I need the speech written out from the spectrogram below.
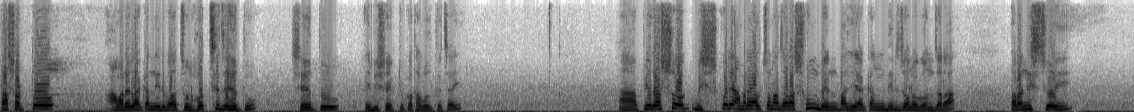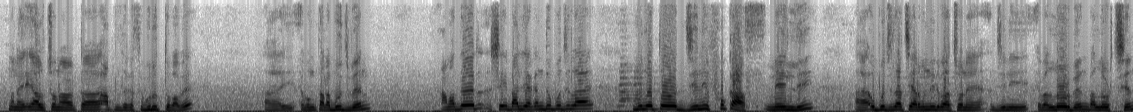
তা সত্ত্বেও আমার এলাকার নির্বাচন হচ্ছে যেহেতু, সেহেতু এই বিষয়ে একটু কথা বলতে চাই। প্রিয় দর্শক, বিশেষ করে আমার আলোচনা যারা শুনবেন, বালিয়াকান্দির জনগণ যারা, তারা নিশ্চয়ই মানে এই আলোচনাটা আপনাদের কাছে গুরুত্ব পাবে। এবং তারা বুঝবেন, আমাদের সেই বালিয়াকান্দি উপজেলায় মূলত যিনি ফোকাস মেইনলি উপজেলা চেয়ারম্যান নির্বাচনে যিনি এবার লড়বেন বা লড়ছেন,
